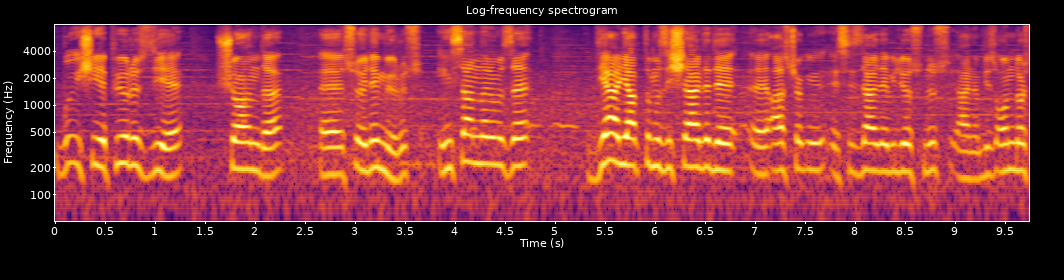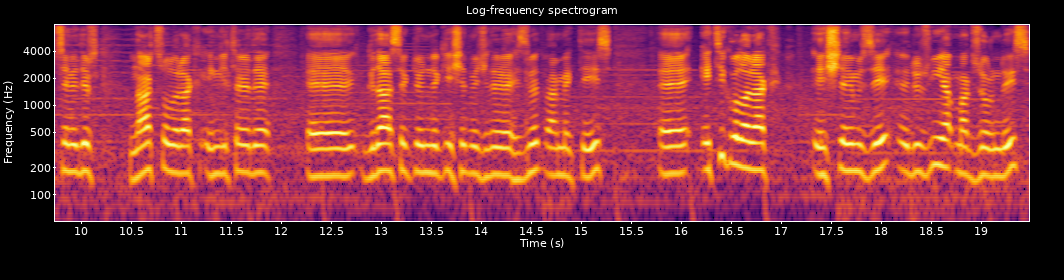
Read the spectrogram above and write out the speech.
bu işi yapıyoruz diye şu anda e, söylemiyoruz. İnsanlarımıza diğer yaptığımız işlerde de e, az çok e, sizler de biliyorsunuz. Yani biz 14 senedir NARTS olarak İngiltere'de e, gıda sektöründeki işletmecilere hizmet vermekteyiz. E, etik olarak işlerimizi e, düzgün yapmak zorundayız.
